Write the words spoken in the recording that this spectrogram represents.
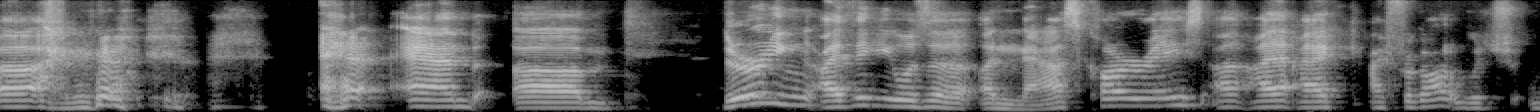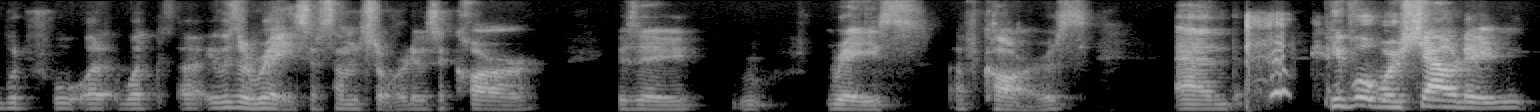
Uh, and um, during I think it was a, a NASCAR race. I I I, forgot which which what, what uh, it was a race of some sort. It was a car. It was a race of cars, and people were shouting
